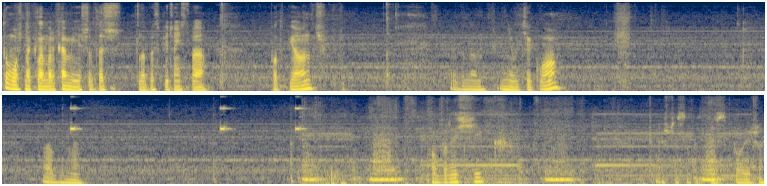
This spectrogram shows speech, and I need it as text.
Tu można klamerkami jeszcze też dla bezpieczeństwa podpiąć, żeby nam nie uciekło. Robimy obrysik. Jeszcze sobie tutaj spojrzę.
